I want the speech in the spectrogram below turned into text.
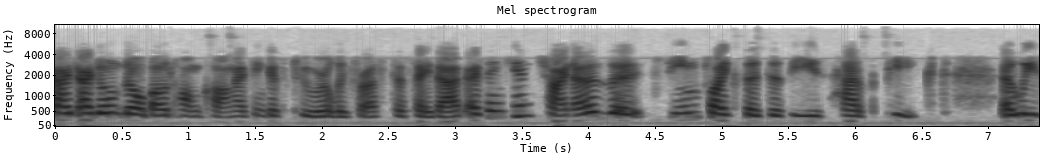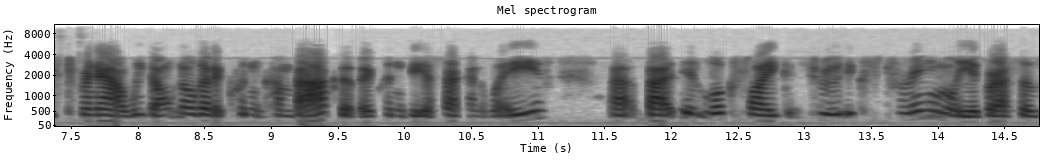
I, I don't know about Hong Kong. I think it's too early for us to say that. I think in China, the, it seems like the disease has peaked, at least for now. We don't know that it couldn't come back, that there couldn't be a second wave, uh, but it looks like through extremely aggressive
